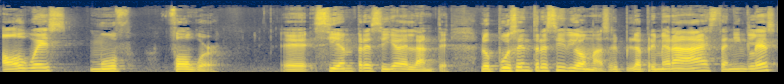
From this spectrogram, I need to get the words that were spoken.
always move forward. Eh, siempre sigue adelante. Lo puse en tres idiomas. La primera A está en inglés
